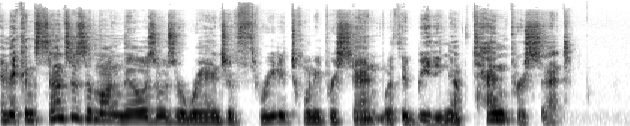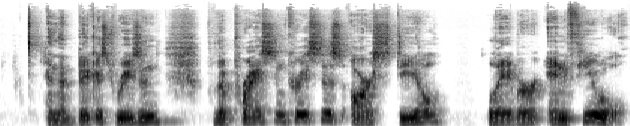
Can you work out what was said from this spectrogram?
And the consensus among those was a range of 3 to 20%, with a beating of 10%. And the biggest reason for the price increases are steel, labor, and fuel.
